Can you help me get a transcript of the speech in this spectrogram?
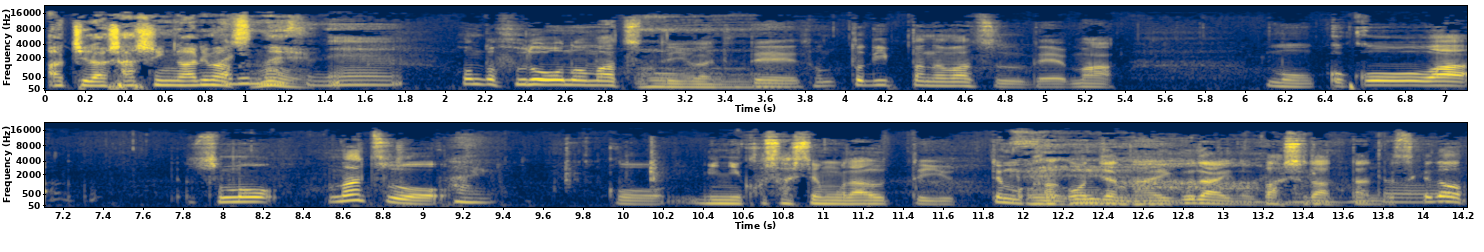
あちら写真がありますね。ね。本当不動の松って言われてて本当立派な松でまあもうここはその松をこう見に来させてもらうって言っても過言じゃないぐらいの場所だったんですけど、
